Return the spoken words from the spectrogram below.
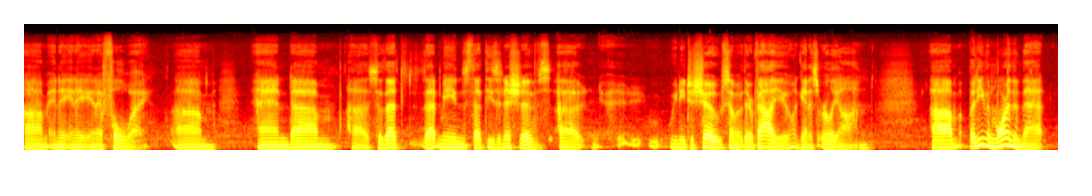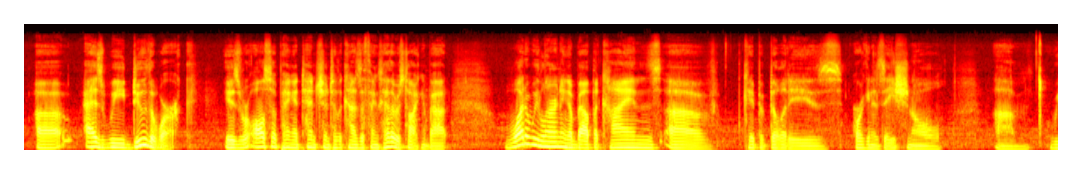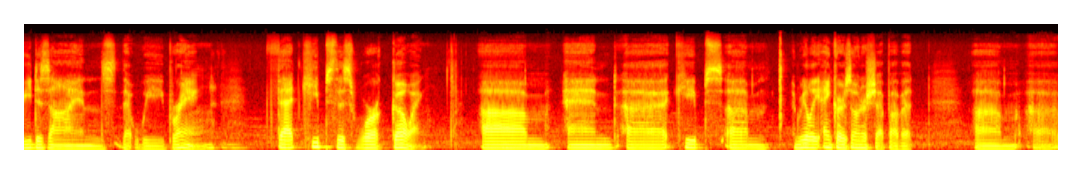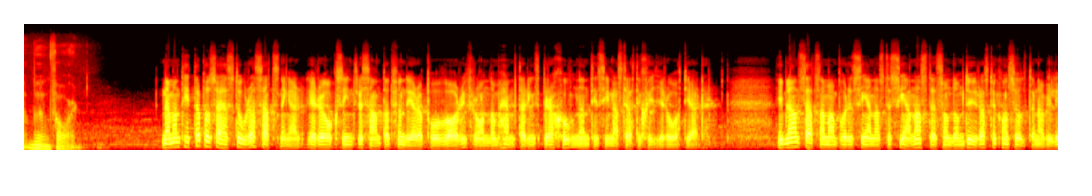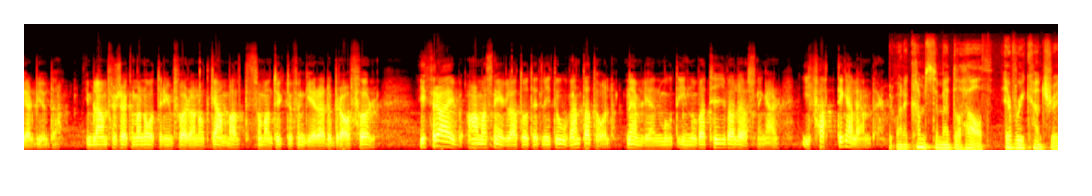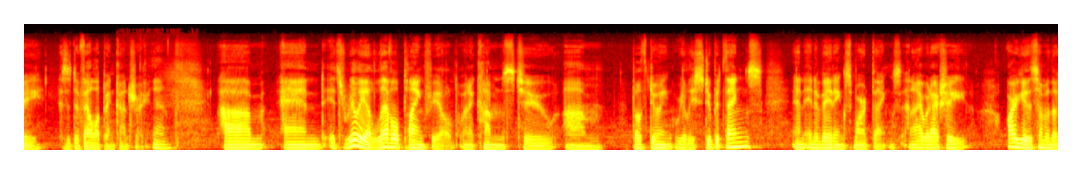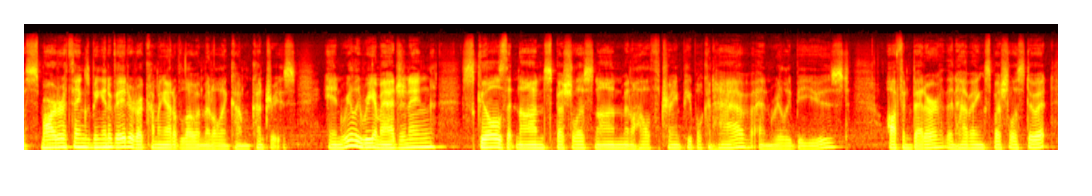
um, in, a, in, a, in a full way. Um, and um, uh, so that that means that these initiatives uh, we need to show some of their value. Again, it's early on, um, but even more than that, uh, as we do the work, is we're also paying attention to the kinds of things Heather was talking about. What are we learning about the kinds of capabilities, organizational um, redesigns that we bring that keeps this work going um, and uh, keeps um, and really anchors ownership of it um, uh, moving forward. När man tittar på så här stora satsningar är det också intressant att fundera på varifrån de hämtar inspirationen till sina strategier och åtgärder. Ibland satsar man på det senaste senaste som de dyraste konsulterna vill erbjuda. Ibland försöker man återinföra något gammalt som man tyckte fungerade bra förr. I Thrive har man sneglat åt ett lite oväntat håll, nämligen mot innovativa lösningar i fattiga länder. When it comes to mental health, every country is a developing country. Yeah. Um, and it's really a level playing field when it comes to um, both doing really stupid things and innovating smart things. And I would actually argue that some of the smarter things being innovated are coming out of low and middle income countries in really reimagining skills that non specialist, non mental health trained people can have and really be used, often better than having specialists do it,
